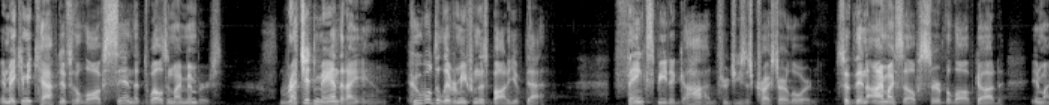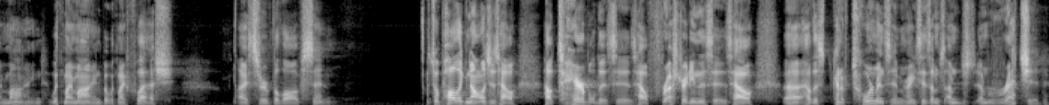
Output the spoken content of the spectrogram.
and making me captive to the law of sin that dwells in my members. Wretched man that I am, who will deliver me from this body of death? Thanks be to God through Jesus Christ our Lord. So then I myself serve the law of God in my mind, with my mind, but with my flesh, I serve the law of sin. So Paul acknowledges how, how terrible this is, how frustrating this is, how, uh, how this kind of torments him, right? He says, I'm, I'm, just, I'm wretched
